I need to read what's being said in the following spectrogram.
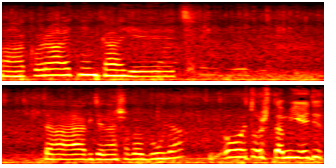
Аккуратненько едь. Так, где наша бабуля? Ой, тоже там едет.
